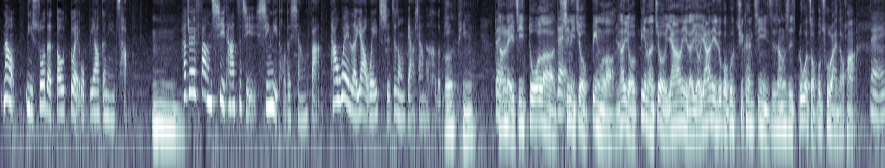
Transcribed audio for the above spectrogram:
那你说的都对，我不要跟你吵，嗯，他就会放弃他自己心里头的想法。他为了要维持这种表象的和平，和平，这样累积多了，心里就有病了。那有病了就有压力了，有压力如果不去看心理智商师，如果走不出来的话，对。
